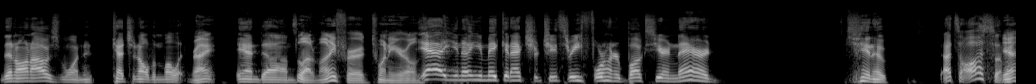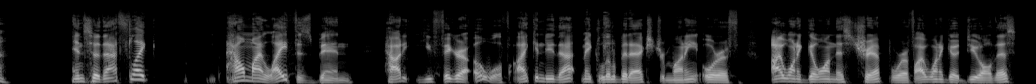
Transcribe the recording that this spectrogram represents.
then on I was the one catching all the mullet. Right. And um, It's a lot of money for a 20 year old. yeah, you know, you make an extra two, three, four hundred bucks here and there. You know, that's awesome. Yeah. And so that's like how my life has been. How do you figure out, oh, well, if I can do that, make a little bit of extra money, or if I want to go on this trip, or if I want to go do all this,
